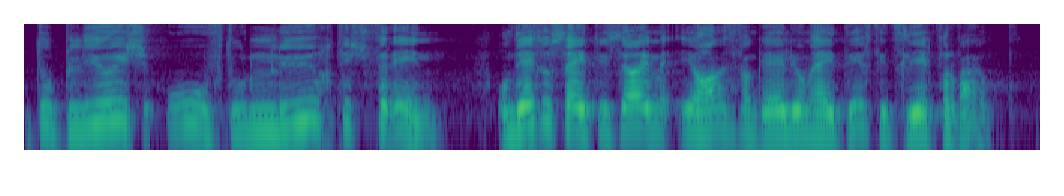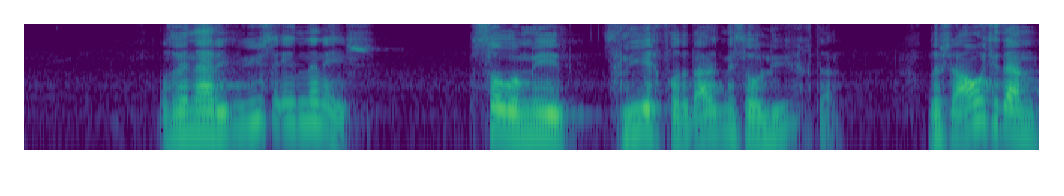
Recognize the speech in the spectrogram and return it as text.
du blühst auf, du leuchtest für ihn. Und Jesus sagt uns ja im Johannes-Evangelium, hey, ihr seid das Licht der Welt. Also wenn er in uns innen ist, sollen wir das Licht der Welt, wir sollen leuchten. Und das ist alles in diesem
